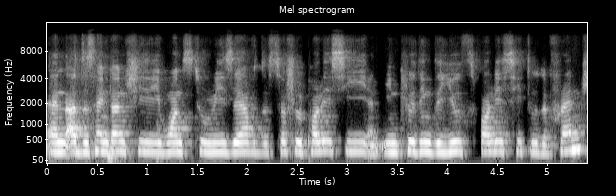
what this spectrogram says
And at the same time, she wants to reserve the social policy and including the youth policy to the French.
